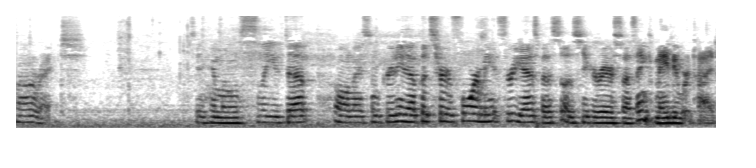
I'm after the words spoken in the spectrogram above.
All right. Get him all sleeved up, all nice and pretty. That puts her at four, me at three, guys, but I still have a secret rare, so I think maybe we're tied.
